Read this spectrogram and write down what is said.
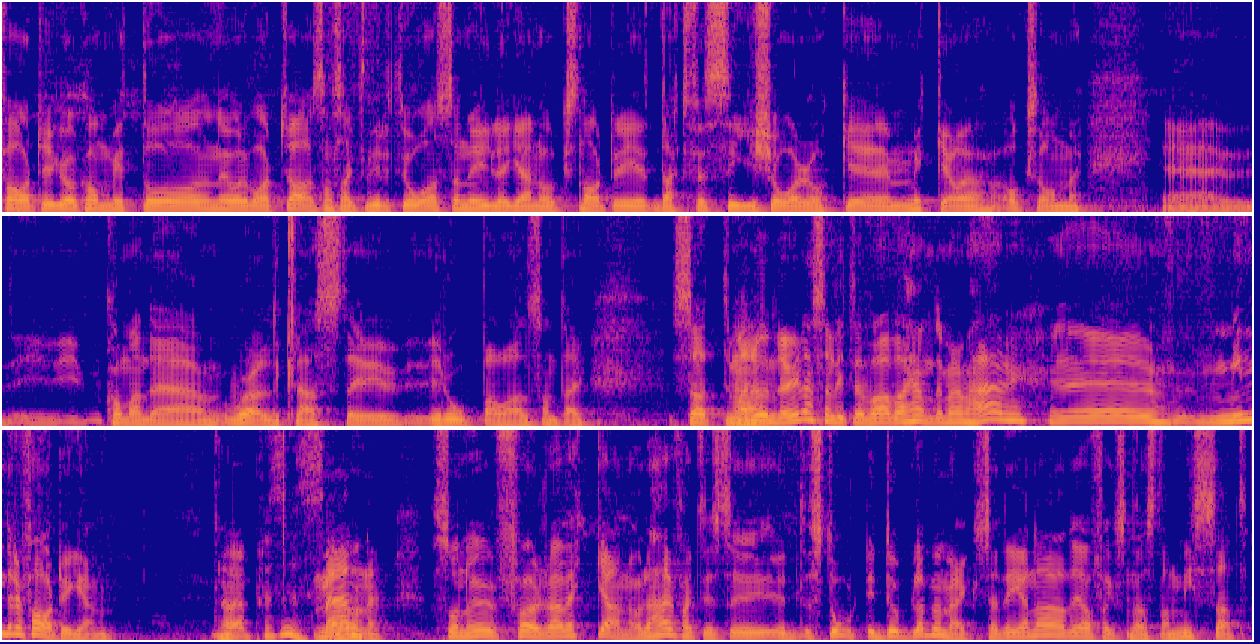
fartyg har kommit och nu har det varit ja, som sagt Virtuosa nyligen och snart är det dags för Seashore och eh, mycket också om eh, kommande World Class i Europa och allt sånt där. Så att man ja. undrar ju nästan lite vad, vad hände med de här eh, mindre fartygen? Ja, precis. Men ja. så nu förra veckan, och det här är faktiskt stort i dubbla bemärkelser. Det ena hade jag faktiskt nästan missat.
